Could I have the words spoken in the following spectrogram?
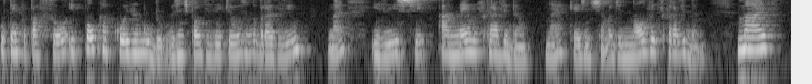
o tempo passou e pouca coisa mudou. A gente pode dizer que hoje no Brasil né? Existe a neo-escravidão, né? Que a gente chama de nova escravidão. Mas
